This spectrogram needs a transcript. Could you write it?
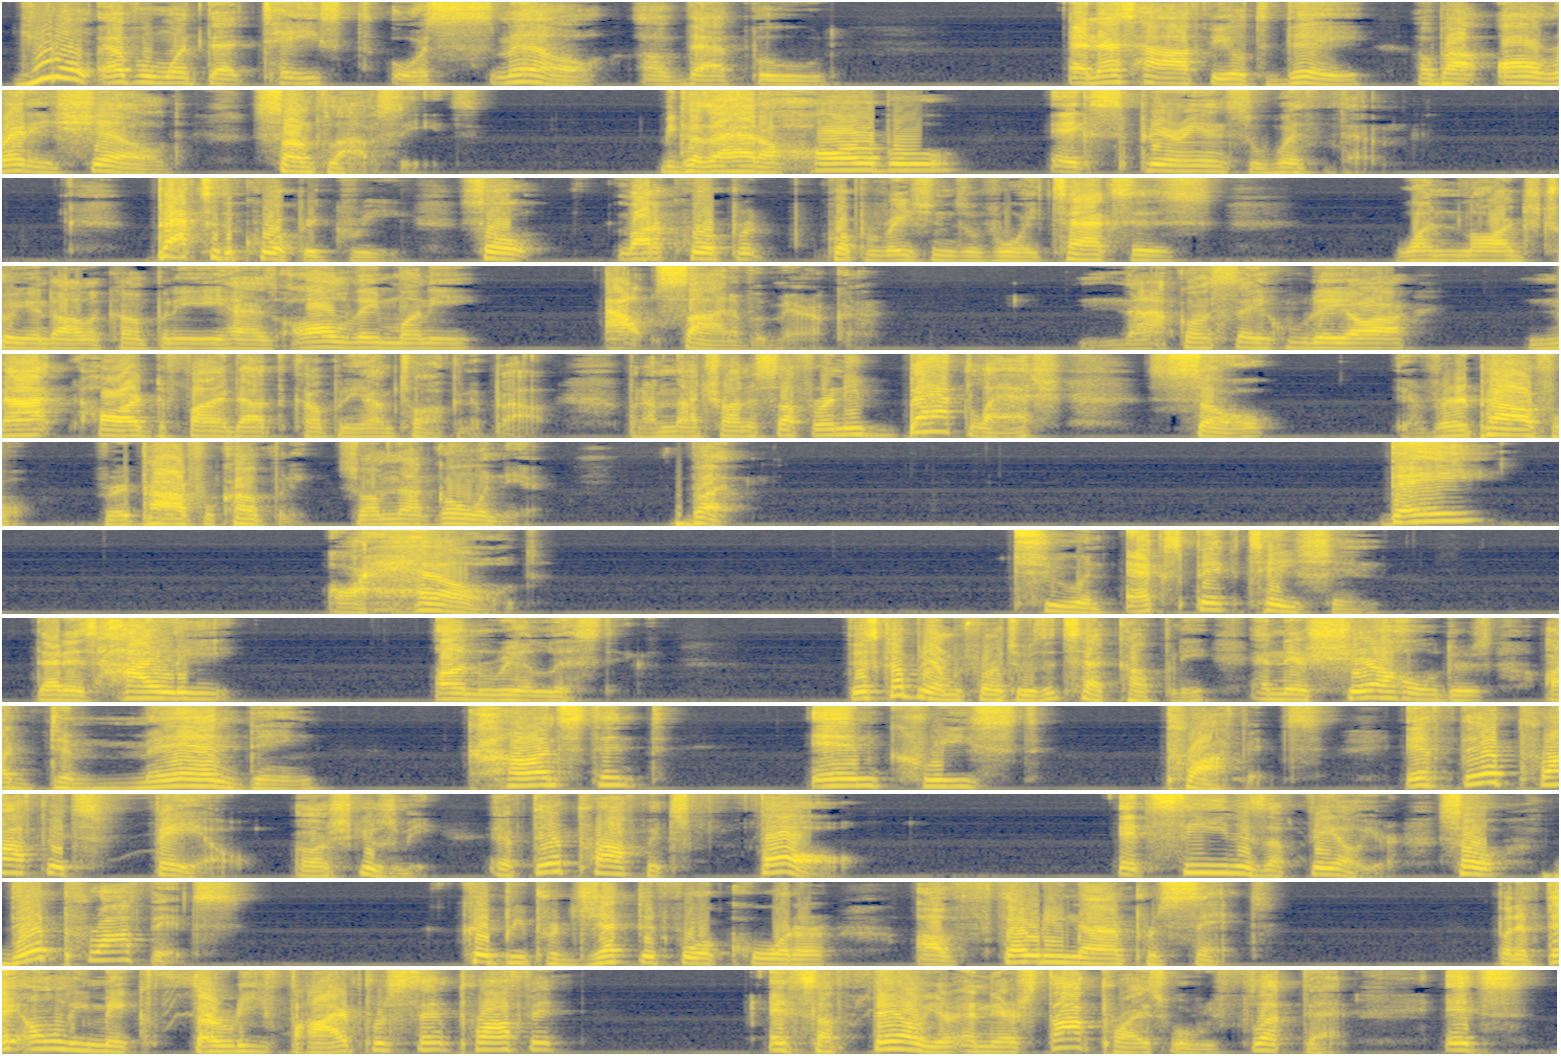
you don't ever want that taste or smell of that food. And that's how I feel today about already shelled sunflower seeds. Because I had a horrible experience with them. Back to the corporate greed. So a lot of corporate corporations avoid taxes. One large trillion dollar company has all their money outside of America. Not going to say who they are. Not hard to find out the company I'm talking about, but I'm not trying to suffer any backlash. So they're very powerful, very powerful company. So I'm not going there. But They are held to an expectation that is highly unrealistic. This company I'm referring to is a tech company and their shareholders are demanding constant increased profits. If their profits fail, or excuse me, if their profits fall, it's seen as a failure. So their profits could be projected for a quarter of 39%. But if they only make 35% profit, it's a failure and their stock price will reflect that. It's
